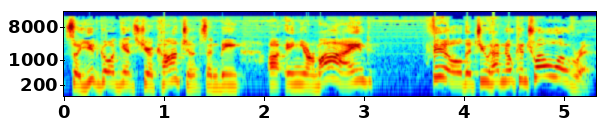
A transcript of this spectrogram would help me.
So you'd go against your conscience and be, uh, in your mind, feel that you have no control over it.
